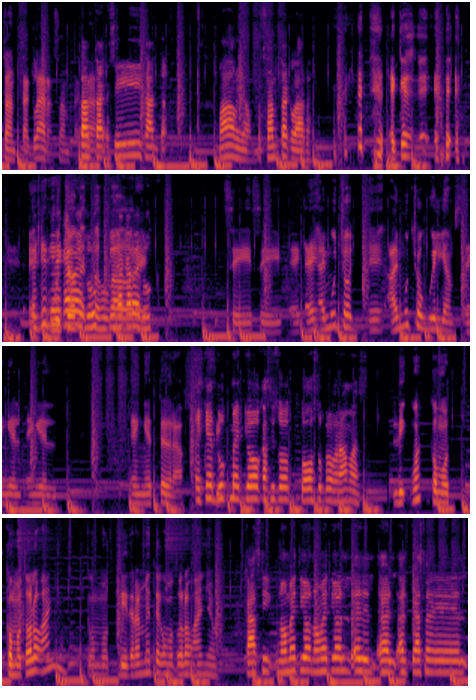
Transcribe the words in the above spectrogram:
Santa Clara, Santa, Santa, Clara. sí, Santa. Madre mía, Santa Clara. Es que. eh, Es que tiene muchos cara de Duke, tiene cara de Duke. Sí, sí. Eh, eh, hay mucho, eh, hay mucho Williams en el, en el, en este draft. Es que Sí. Duke metió casi to- todos sus programas. Como, como todos los años. Como, literalmente como todos los años. Casi no metió, no metió el, el, el- el que hace el,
